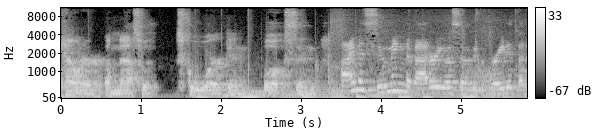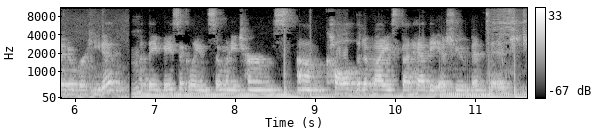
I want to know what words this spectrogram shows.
counter a mess with schoolwork and books and I'm assuming the battery was so degraded that it overheated, but they basically, in so many terms, um, called the device that had the issue vintage,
